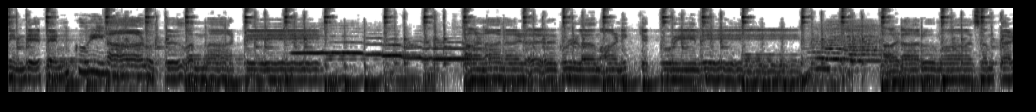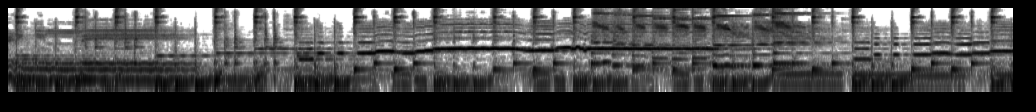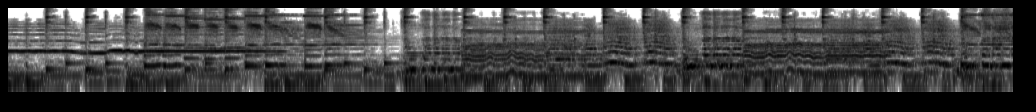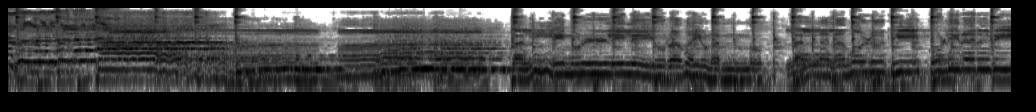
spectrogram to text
നിന്റെ പെൺകുയിലാളൊത്ത് വന്നാട്ടെ. കാണാനഴകുള്ള കാടാറു കാടാറുമാസം കഴിഞ്ഞില്ലേ? കല്ലിനുള്ളിലെയുറവയുണർന്നു. ലല്ലലമൊഴുകി കുളിരരുവി.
